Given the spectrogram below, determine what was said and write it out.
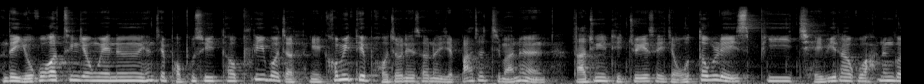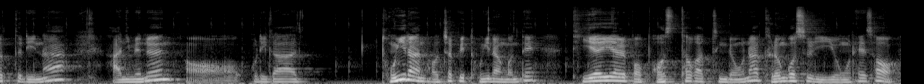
근데 요거 같은 경우에는 현재 버프 스위터 프리 버전 커뮤니티 버전에서는 이제 빠졌지만은 나중에 뒤쪽에서 이제 OWASP 잽이라고 하는 것들이나 아니면은 어 우리가 동일한 어차피 동일한 건데 dir 버스터 같은 경우나 그런 것을 이용을 해서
